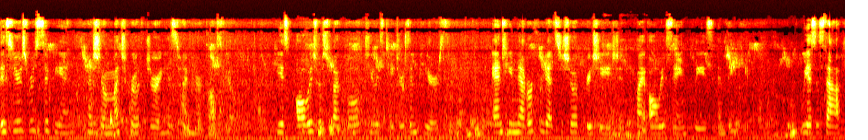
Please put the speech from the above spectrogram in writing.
This year's recipient has shown much growth during his time here at Gosfield. He is always respectful to his teachers and peers, and he never forgets to show appreciation by always saying please and thank you. We as a staff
